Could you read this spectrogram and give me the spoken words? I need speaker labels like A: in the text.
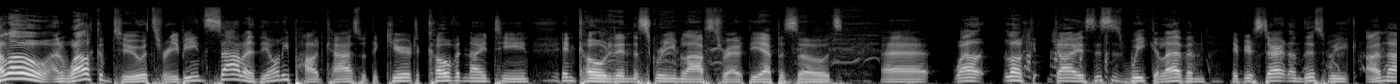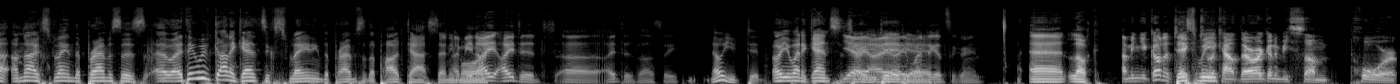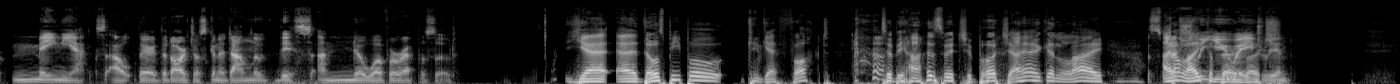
A: Hello and welcome to Three Bean Salad, the only podcast with the cure to COVID 19 encoded in the scream laughs throughout the episodes. Uh, well, look, guys, this is week 11. If you're starting on this week, I'm not I'm not explaining the premises. Uh, I think we've gone against explaining the premise of the podcast anymore.
B: I mean, I, I did uh, I did last week.
A: No, you did. Oh, you went against it.
B: yeah,
A: Sorry,
B: I,
A: you did.
B: I
A: yeah,
B: went
A: yeah.
B: against the grain.
A: Uh, look,
C: I mean, you got to
A: This
C: take into
A: week-
C: account there are going to be some poor maniacs out there that are just going to download this and no other episode.
A: yeah, uh, those people can get fucked. to be honest with you, Butch, I ain't gonna lie.
C: Especially
A: I don't like them
C: you,
A: very much.
C: Adrian.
